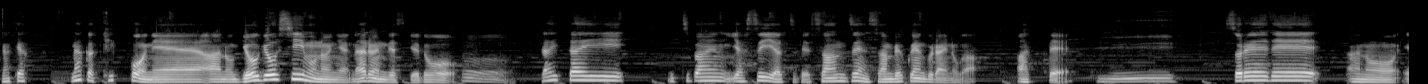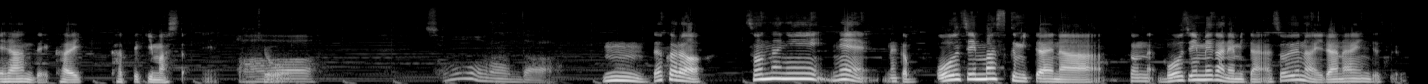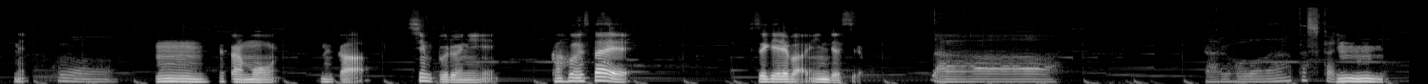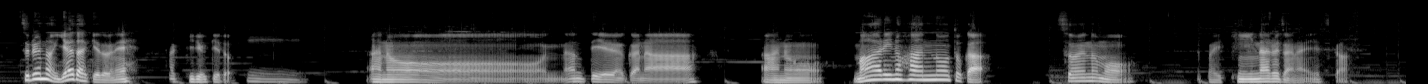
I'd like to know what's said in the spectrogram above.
なんか、なんか結構ね、あの、行々しいものにはなるんですけど、うん。だいたい一番安いやつで3300円ぐらいのがあって、へー。それで、あの、選んで買い、買ってきましたね。ああ。そうなんだ。うん。だから、そんなにね、なんか、防塵マスクみたいな、そんな、防塵メガネみたいな、そういうのはいらないんですよね。うん。うん。だからもう、なんか、シンプルに、花粉さえ、防げればいいんですよ。あー。なるほどな。確かに。うん。するの嫌だけどね。はっきり言うけど。うん。あのー、なんていうのかな。あの、周りの反応とか、そういうのも、やっぱり気になるじゃないですか。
